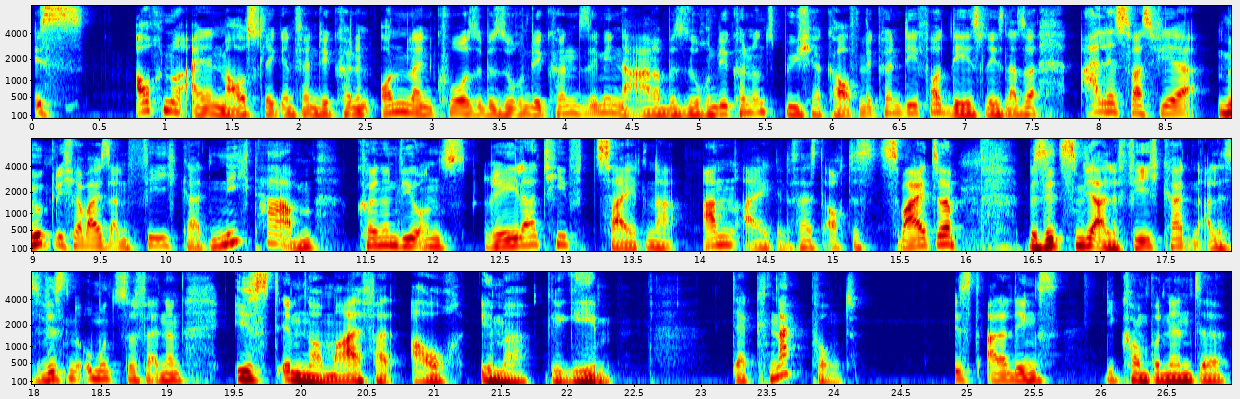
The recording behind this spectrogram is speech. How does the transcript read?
ist auch nur einen Mausklick entfernt. Wir können Online-Kurse besuchen, wir können Seminare besuchen, wir können uns Bücher kaufen, wir können DVDs lesen. Also alles, was wir möglicherweise an Fähigkeiten nicht haben, können wir uns relativ zeitnah aneignen. Das heißt, auch das Zweite, besitzen wir alle Fähigkeiten, alles Wissen, um uns zu verändern, ist im Normalfall auch immer gegeben. Der Knackpunkt ist allerdings die Komponente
